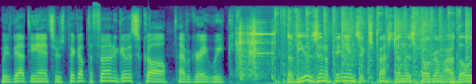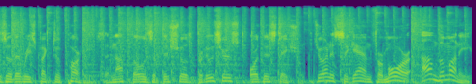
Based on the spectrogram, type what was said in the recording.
we've got the answers. Pick up the phone and give us a call. Have a great week. The views and opinions expressed on this program are those of their respective parties and not those of this show's producers or this station. Join us again for more On the Money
